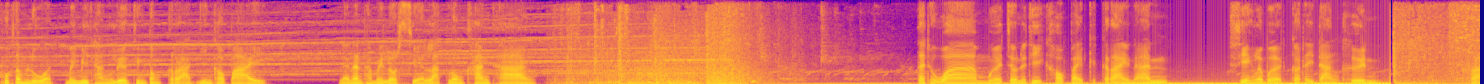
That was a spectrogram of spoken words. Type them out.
พวกตำรวจไม่มีทางเลือกจึงต้องกราดยิงเข้าไป และนั่นทำให้รถเสียหลักลงข้างทาง แต่ทว่าเมื่อเจ้าหน้าที่เข้าไปใกล้ๆนั้น เสียงระเบิดก็ได้ดังขึ้นฆ่า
